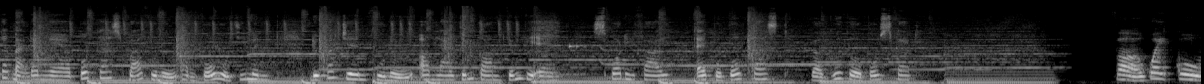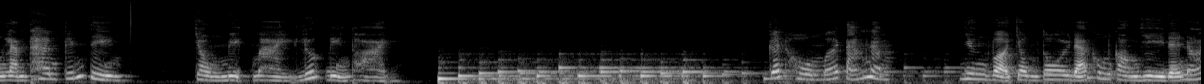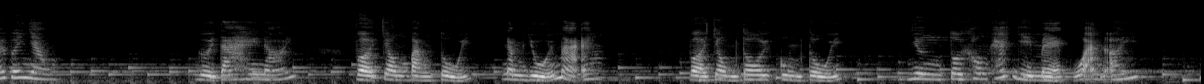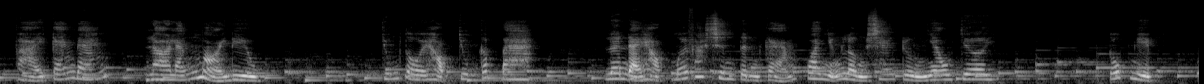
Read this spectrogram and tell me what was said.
Các bạn đang nghe podcast báo phụ nữ thành phố Hồ Chí Minh được phát trên phụ nữ online.com.vn, Spotify, Apple Podcast và Google Podcast. Vợ quay cuồng làm thêm kiếm tiền, chồng miệt mài lướt điện thoại. Kết hôn mới 8 năm, nhưng vợ chồng tôi đã không còn gì để nói với nhau. Người ta hay nói, vợ chồng bằng tuổi nằm duỗi mà ăn. Vợ chồng tôi cùng tuổi, nhưng tôi không khác gì mẹ của anh ấy. Phải cán đáng, lo lắng mọi điều. Chúng tôi học chung cấp 3 lên đại học mới phát sinh tình cảm qua những lần sang trường nhau chơi. Tốt nghiệp,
